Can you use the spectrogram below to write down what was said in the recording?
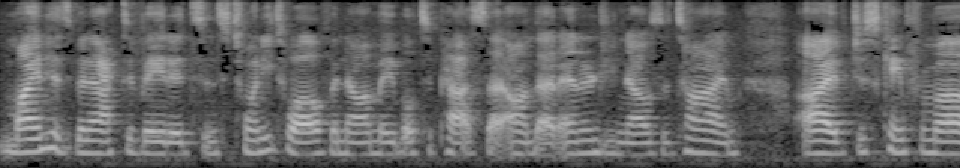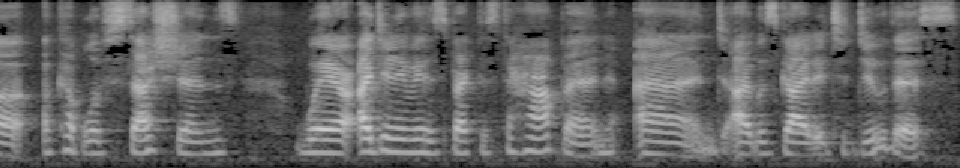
mine has been activated since 2012 and now I'm able to pass that on that energy. Now's the time. I've just came from a, a couple of sessions where I didn't even expect this to happen and I was guided to do this.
